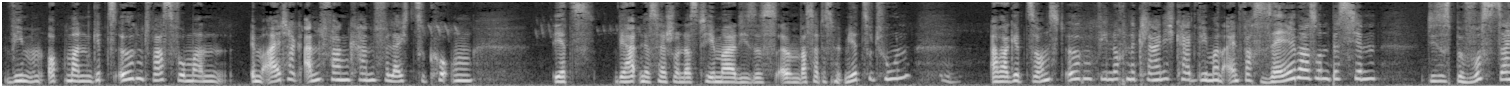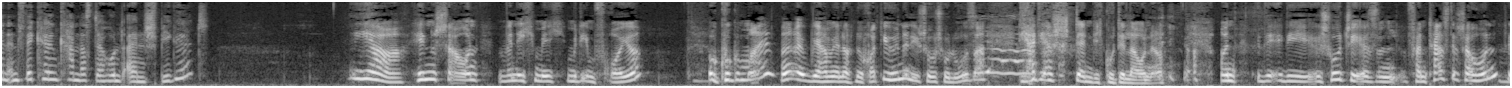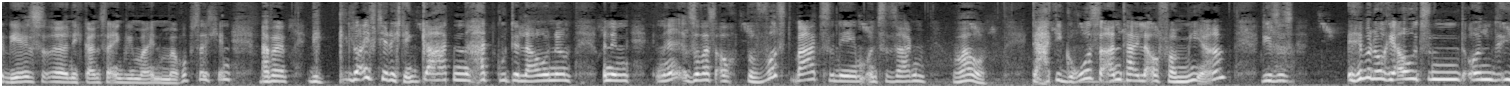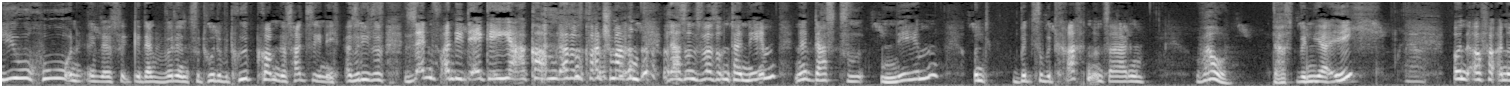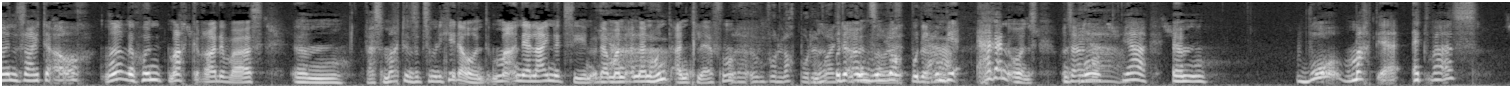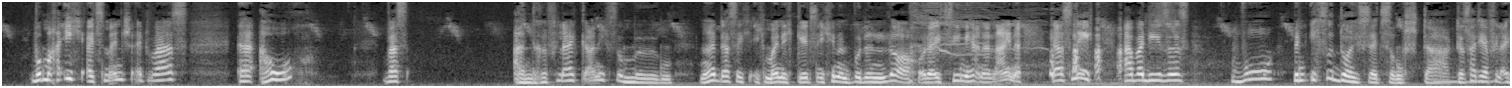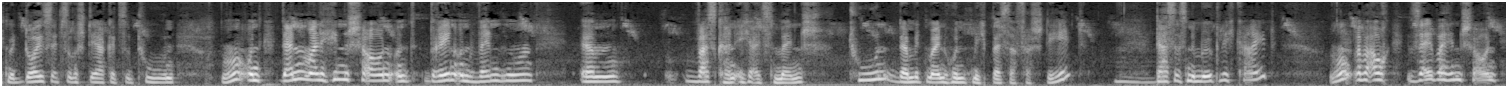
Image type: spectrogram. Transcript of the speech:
wie, ob man, gibt's irgendwas, wo man im Alltag anfangen kann, vielleicht zu gucken, jetzt, wir hatten jetzt ja schon das Thema dieses, ähm, was hat das mit mir zu tun? Aber gibt sonst irgendwie noch eine Kleinigkeit, wie man einfach selber so ein bisschen dieses Bewusstsein entwickeln kann, dass der Hund einen spiegelt? Ja, hinschauen, wenn ich mich mit ihm freue. Und oh, gucke mal, ne, wir haben ja noch eine Rottihündin, die Schoscholosa. Ja. Die hat ja ständig gute Laune. Ja. Und die, die Schochi ist ein fantastischer Hund. Die ist äh, nicht ganz so eng wie mein Marupselchen. Aber die läuft hier durch den Garten, hat gute Laune. Und dann, ne, sowas auch bewusst wahrzunehmen und zu sagen, wow, da hat die große Anteile auch von mir. Dieses, himmelhochjauchzend und Juhu und das, da würde zu Tode betrübt kommen, das hat sie nicht. Also dieses Senf an die Decke, ja komm, lass uns Quatsch machen, lass uns was unternehmen, ne, das zu nehmen und zu betrachten und sagen, wow, das bin ja ich. Ja. Und auf der anderen Seite auch, ne, der Hund macht gerade was. Ähm, was macht denn so ziemlich jeder Hund? Mal an der Leine ziehen oder ja. mal einen anderen Hund ankläffen. Oder irgendwo ein Loch buddeln. Ne? Oder irgendwo ein Loch buddeln. Ja. Und wir ärgern uns und sagen, ja, ja ähm, wo macht er etwas, wo mache ich als Mensch etwas äh, auch, was andere vielleicht gar nicht so mögen. Ne, dass ich, ich meine, ich gehe jetzt nicht hin und buddel ein Loch oder ich ziehe nicht an der Leine, das nicht. Aber dieses, wo bin ich so durchsetzungsstark? Das hat ja vielleicht mit Durchsetzungsstärke zu tun. Ne? Und dann mal hinschauen und drehen und wenden, ähm, was kann ich als Mensch tun, damit mein Hund mich besser versteht? Das ist eine Möglichkeit. Aber auch selber hinschauen,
